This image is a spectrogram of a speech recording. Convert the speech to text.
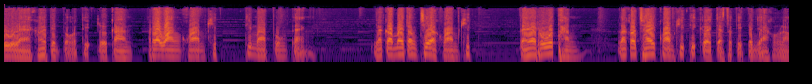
ดูแลเขาให้เป็นปกติ โดยการระวังความคิดที่มาปรุงแต่ง แล้วก็ไม่ต้องเชื่อความคิด แต่ให้รู้ทัน แล้วก็ใช้ความคิดที่เกิดจากสติปัญญาของเรา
